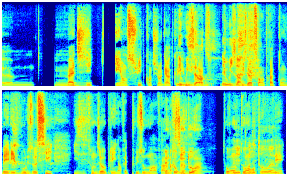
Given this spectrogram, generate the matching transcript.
euh, Magic et ensuite quand tu regardes que Les les, Wizards. Wizards, Les les Wizards. Sont en train de tomber, les Bulls aussi, ils y sont déjà au play-in en fait, plus ou moins. Enfin, Même si- Toronto, hein. Toronto, Oui, en Toronto, ouais.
